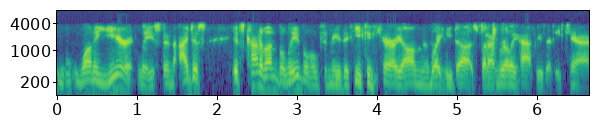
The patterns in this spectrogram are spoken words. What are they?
one a year at least. And I just, it's kind of unbelievable to me that he can carry on the way he does. But I'm really happy that he can.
